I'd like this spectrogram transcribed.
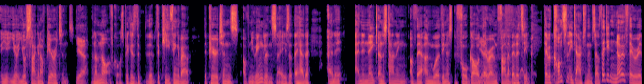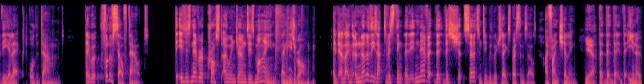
you're, you're slagging off Puritans. Yeah. And I'm not, of course, because the, the, the, key thing about the Puritans of New England say is that they had a, an, an innate understanding of their unworthiness before God, yeah. their own fallibility. they were constantly doubting themselves. They didn't know if they were the elect or the damned. They were full of self doubt. It has never crossed Owen Jones's mind that he's wrong. And, like, none of these activists think that it never, the, the certainty with which they express themselves, I find chilling. Yeah. That, that, that, that you know,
